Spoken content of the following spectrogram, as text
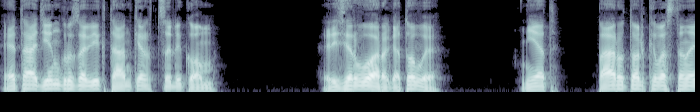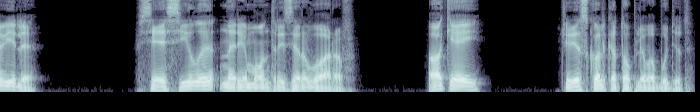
Это один грузовик-танкер целиком. Резервуары готовы? Нет, пару только восстановили. Все силы на ремонт резервуаров. Окей. Через сколько топлива будет?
